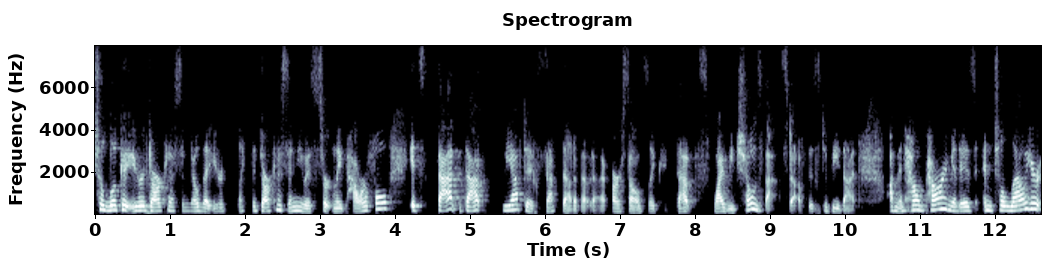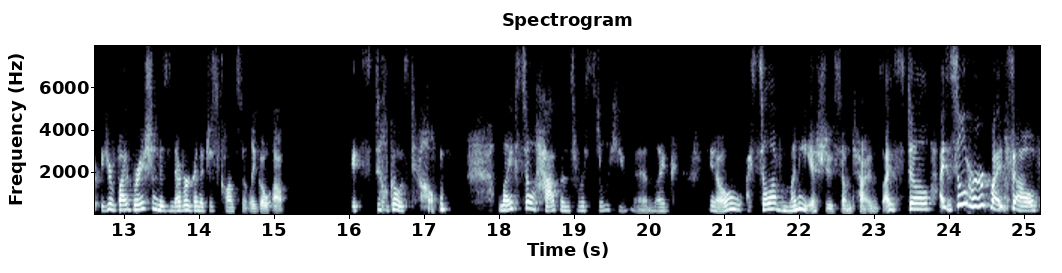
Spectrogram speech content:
to look at your darkness and know that you're like the darkness in you is certainly powerful. It's that that we have to accept that about ourselves. Like that's why we chose that stuff is to be that. Um, and how empowering it is, and to allow your your vibration is never going to just constantly go up. It still goes down. Life still happens. We're still human. Like you know, I still have money issues sometimes. I still I still hurt myself,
